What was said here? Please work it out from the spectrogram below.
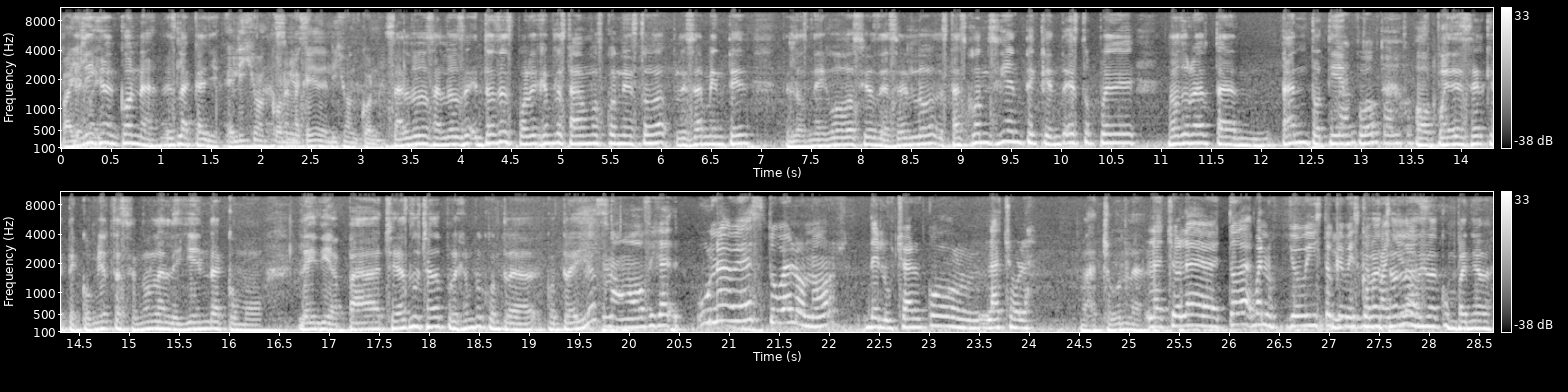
vayan Eligio vayan. Ancona, es la calle. Eligio Ancona, la es. calle de Eligio Ancona. Saludos, saludos. Entonces, por ejemplo, estábamos con esto precisamente de los negocios, de hacerlo. ¿Estás consciente que esto puede no durar tan tanto tiempo? Tanto, tanto. O puede ser que te conviertas en una leyenda como Lady Apache. ¿Has luchado, por ejemplo, contra, contra ellas? No, fíjate, una vez tuve el honor de luchar con la chola. Machola. La chola, toda, bueno, yo he visto que mis ¿Iba chola o compañeros. iba acompañada?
